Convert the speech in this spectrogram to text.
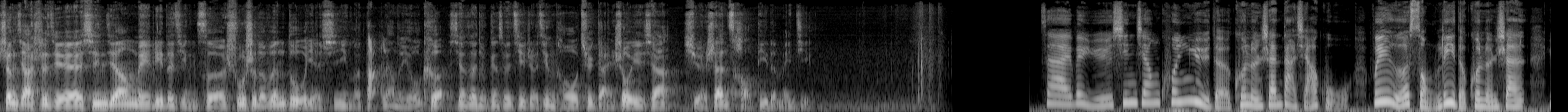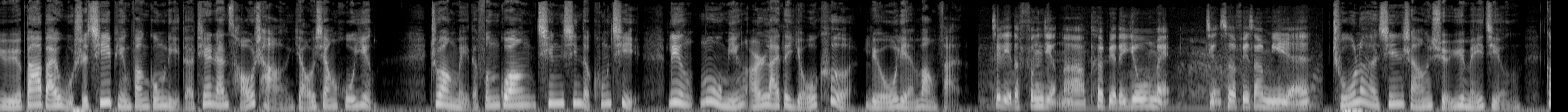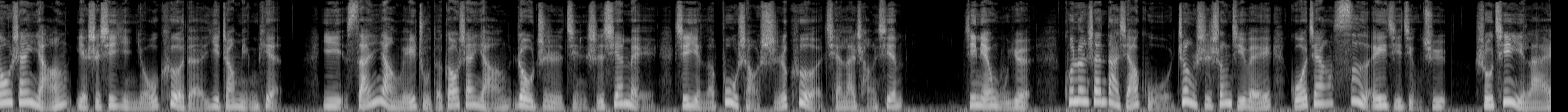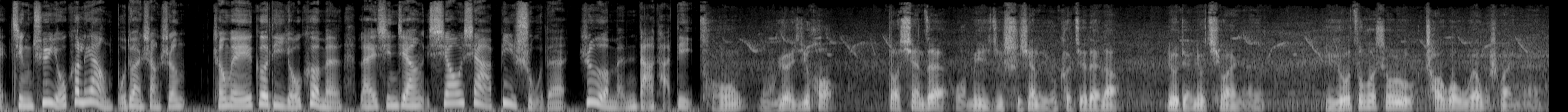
盛夏时节，新疆美丽的景色、舒适的温度也吸引了大量的游客。现在就跟随记者镜头去感受一下雪山草地的美景。在位于新疆昆玉的昆仑山大峡谷，巍峨耸立的昆仑山与八百五十七平方公里的天然草场遥相呼应，壮美的风光、清新的空气，令慕名而来的游客流连忘返。这里的风景呢，特别的优美。景色非常迷人。除了欣赏雪域美景，高山羊也是吸引游客的一张名片。以散养为主的高山羊，肉质紧实鲜美，吸引了不少食客前来尝鲜。今年五月，昆仑山大峡谷正式升级为国家四 A 级景区。暑期以来，景区游客量不断上升，成为各地游客们来新疆消夏避暑的热门打卡地。从五月一号。到现在，我们已经实现了游客接待量六点六七万人，旅游综合收入超过五百五十万元。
